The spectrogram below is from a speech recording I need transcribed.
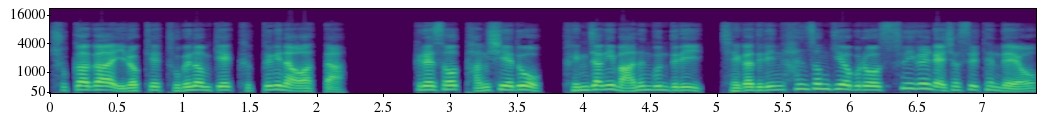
주가가 이렇게 두 배 넘게 급등이 나왔다. 그래서 당시에도 굉장히 많은 분들이 제가 드린 한성기업으로 수익을 내셨을 텐데요.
